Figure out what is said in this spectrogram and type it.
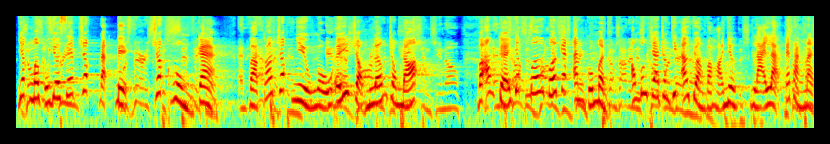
Giấc mơ của Joseph rất đặc biệt, rất hùng ca và có rất nhiều ngụ ý rộng lớn trong đó. Và ông kể giấc mơ với các anh của mình. Ông bước ra trong chiếc áo choàng và hỏi như, lại là cái thằng này.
